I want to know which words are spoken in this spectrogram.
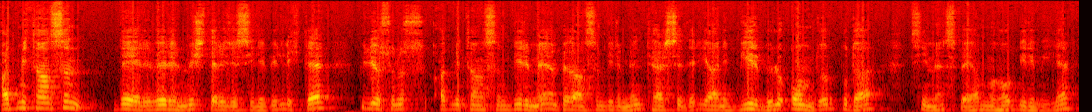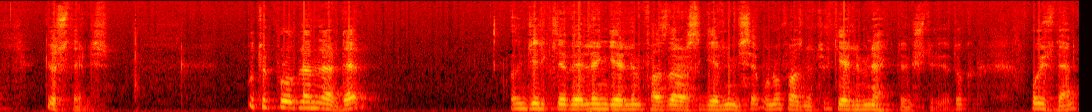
Admitansın değeri verilmiş derecesiyle birlikte biliyorsunuz admitansın birimi empedansın biriminin tersidir. Yani 1 bölü ohm'dur. Bu da Siemens veya mho birimiyle gösterilir. Bu tür problemlerde öncelikle verilen gerilim fazlar arası gerilim ise bunun faz nötr gerilimine dönüştürüyorduk. O yüzden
